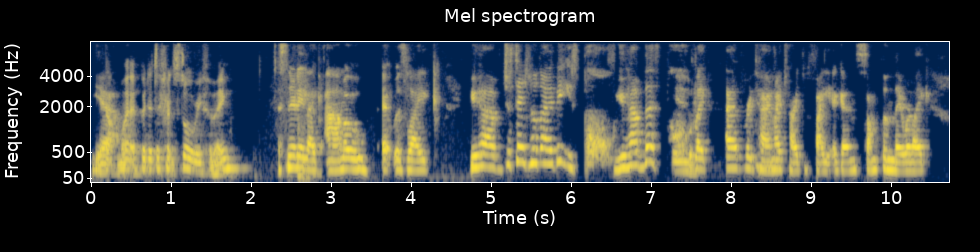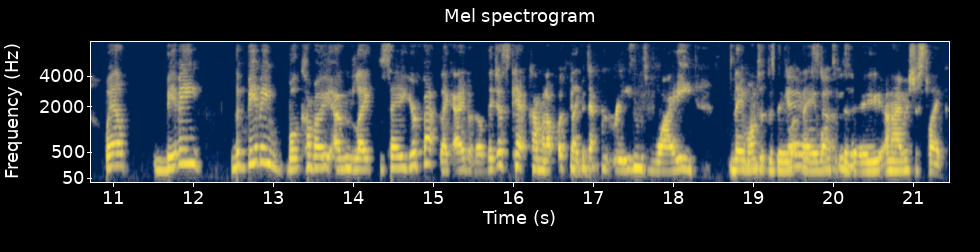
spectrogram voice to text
yeah, that might have been a different story for me. it's nearly like ammo. It was like you have gestational diabetes, you have this. Like every time I tried to fight against something, they were like, "Well, baby." The baby will come out and like say you're fat. Like I don't know. They just kept coming up with like mm-hmm. different reasons why they wanted to do what they stuff, wanted to isn't do, and I was just like,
